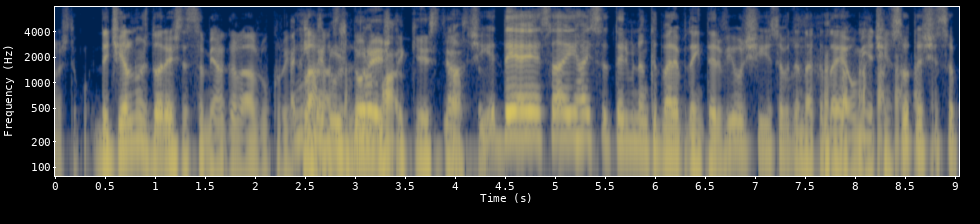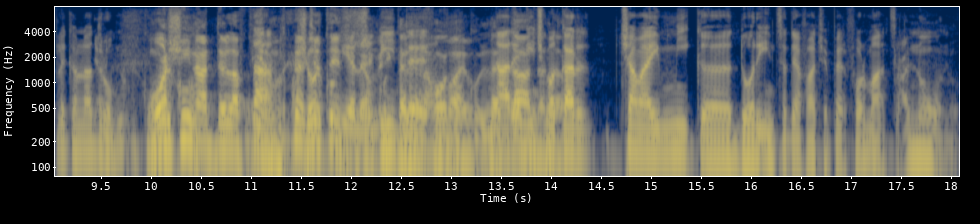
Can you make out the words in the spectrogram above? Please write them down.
nu știu cum. Deci el nu-și dorește să meargă la lucru, e clar Nimeni nu-și asta. dorește Normal. chestia Da, asta. și ideea e să ai, hai să terminăm cât mai repede interviul și să vedem dacă dai 1500 și să plecăm la drum. Cu mașina de la Da, firmă. și oricum Ce el te- în și cu minte telefonul, tramvaiul. cu N-are Da, nici da, da. măcar cea mai mică dorință de a face performanță. A, nu, nu, nu.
